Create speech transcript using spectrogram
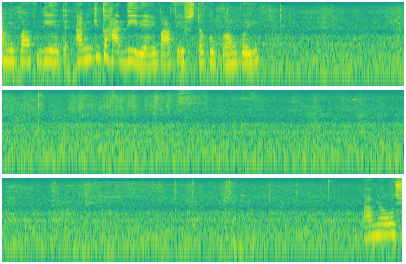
আমি পাফ দিয়ে আমি কিন্তু হাত দিয়ে দিই, আমি পাফ ইউজটা খুব কম করি। আমি অবশ্য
